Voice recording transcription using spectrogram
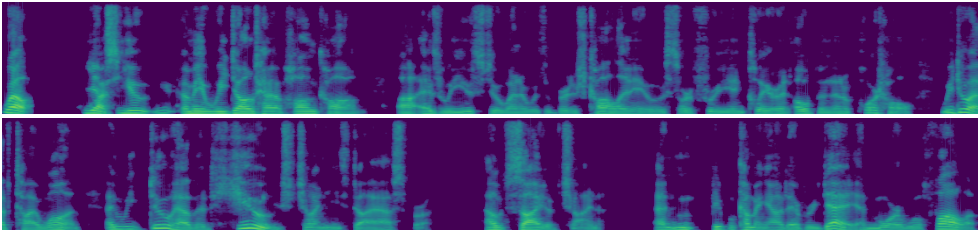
well, yes, you, I mean, we don't have Hong Kong uh, as we used to when it was a British colony. It was sort of free and clear and open and a porthole. We do have Taiwan, and we do have a huge Chinese diaspora outside of China. and people coming out every day, and more will follow.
